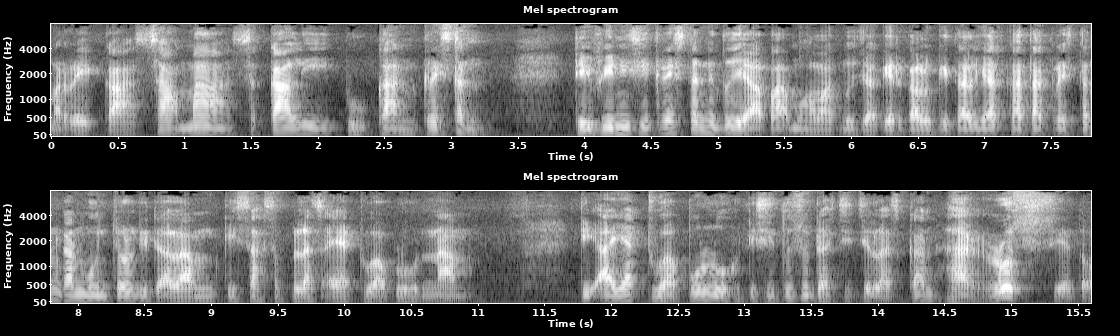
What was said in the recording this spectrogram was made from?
mereka sama sekali bukan Kristen. Definisi Kristen itu ya Pak Muhammad Mujahir kalau kita lihat kata Kristen kan muncul di dalam kisah 11 ayat 26. Di ayat 20 di situ sudah dijelaskan harus yaitu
